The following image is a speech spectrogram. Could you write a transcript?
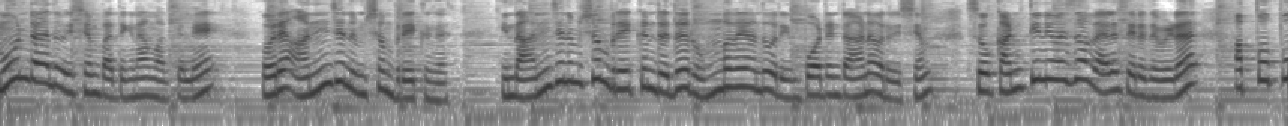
மூன்றாவது விஷயம் பார்த்திங்கன்னா மக்களே ஒரு அஞ்சு நிமிஷம் பிரேக்குங்க இந்த அஞ்சு நிமிஷம் பிரேக்குன்றது ரொம்பவே வந்து ஒரு இம்பார்ட்டண்ட்டான ஒரு விஷயம். ஸோ கண்டினியூஸாக வேலை செய்கிறத விட அப்பப்போ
